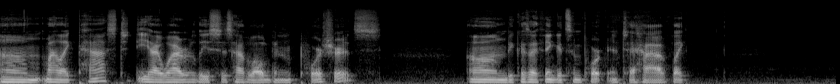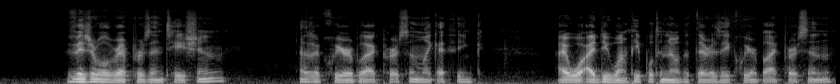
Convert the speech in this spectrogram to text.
um, my like past DIY releases have all been portraits, um, because I think it's important to have like visual representation as a queer black person. Like I think I, w- I do want people to know that there is a queer black person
